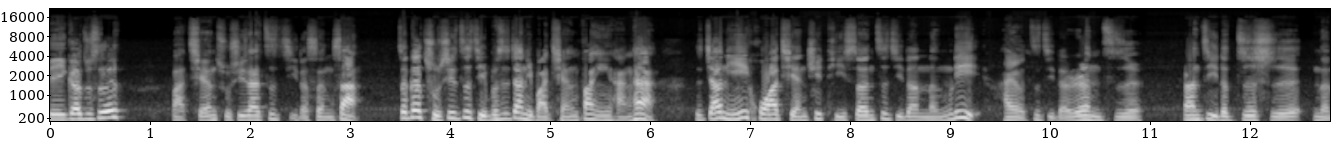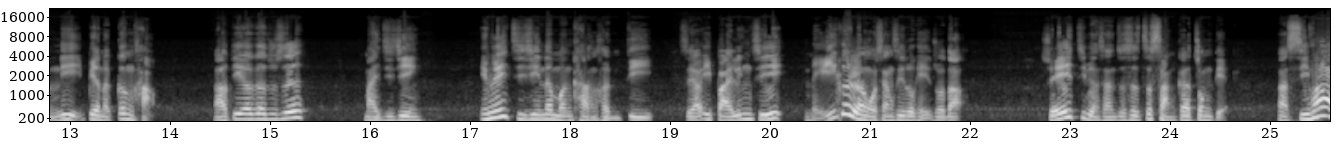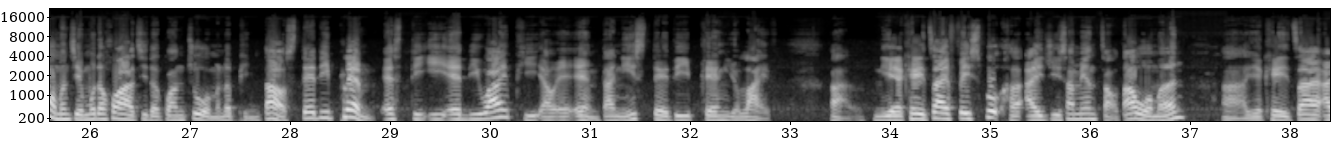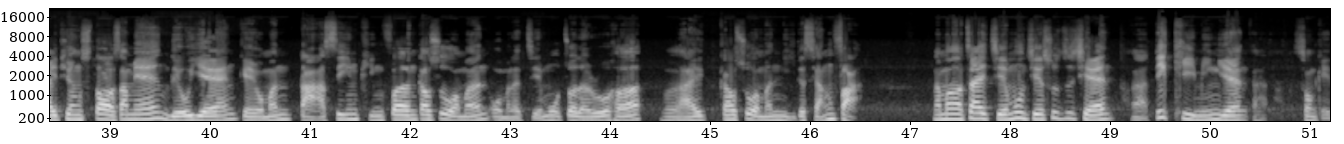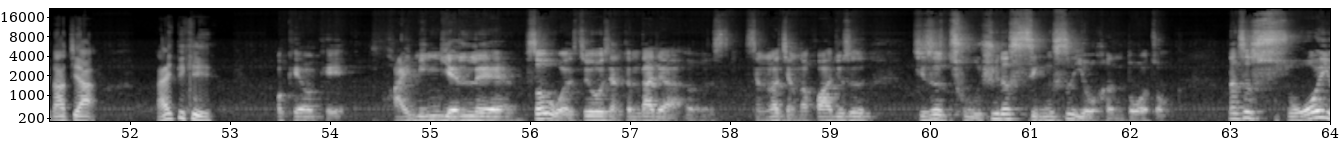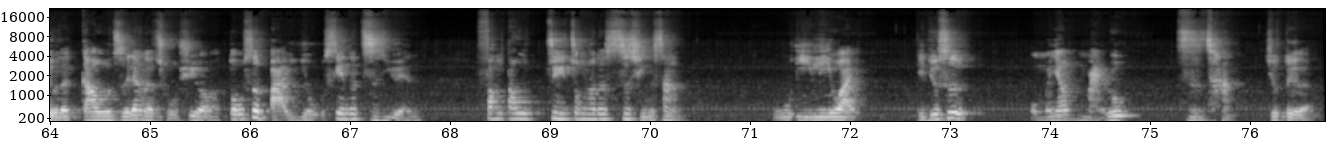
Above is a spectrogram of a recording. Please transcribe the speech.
第一个就是把钱储蓄在自己的身上。这个储蓄自己不是叫你把钱放银行哈，是教你花钱去提升自己的能力，还有自己的认知，让自己的知识能力变得更好。然后第二个就是买基金，因为基金的门槛很低，只要一百令吉，每一个人我相信都可以做到。所以基本上就是这三个重点。啊，喜欢我们节目的话，记得关注我们的频道 Steady Plan S T E A D Y P L A N，带你 Steady Plan Your Life。啊，你也可以在 Facebook 和 IG 上面找到我们，啊，也可以在 iTunes Store 上面留言给我们打新评分，告诉我们我们的节目做得如何，来告诉我们你的想法。那么在节目结束之前，啊，Dicky 名言啊，送给大家，来，Dicky。OK OK。排名言嘞，所以我最后想跟大家呃想要讲的话就是，其实储蓄的形式有很多种，但是所有的高质量的储蓄哦，都是把有限的资源放到最重要的事情上，无一例外，也就是我们要买入资产就对了。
